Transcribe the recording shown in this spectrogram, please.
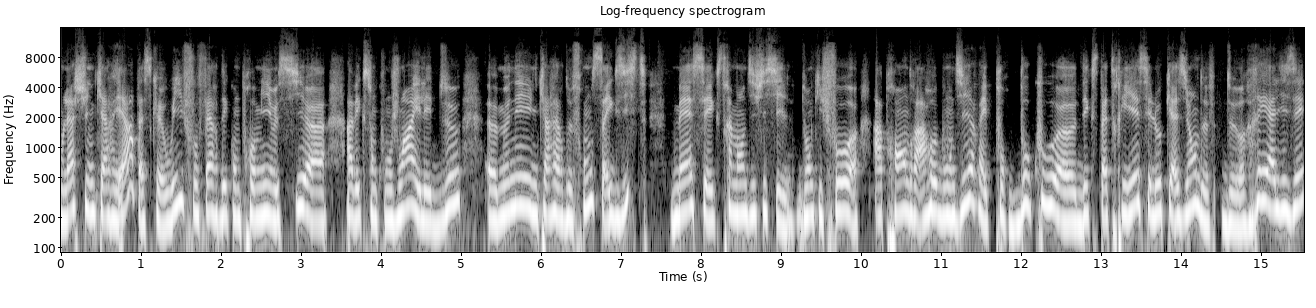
on lâche une carrière, parce que oui, il faut faire des compromis aussi avec son conjoint, et les deux mener une carrière de front, ça existe, mais c'est extrêmement difficile. Donc, il faut apprendre à rebondir, et pour beaucoup d'expatriés c'est l'occasion de, réaliser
